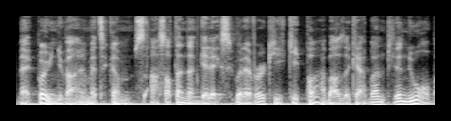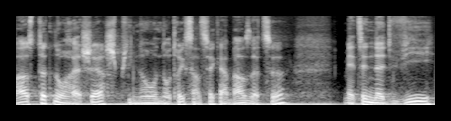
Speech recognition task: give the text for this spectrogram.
Ben, pas univers, mais comme en sortant notre galaxie, whatever, qui n'est pas à base de carbone. Puis là, nous, on base toutes nos recherches puis nos, nos trucs scientifiques à base de ça. Mais tu sais, notre vie,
